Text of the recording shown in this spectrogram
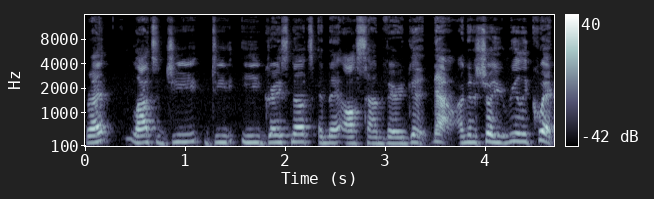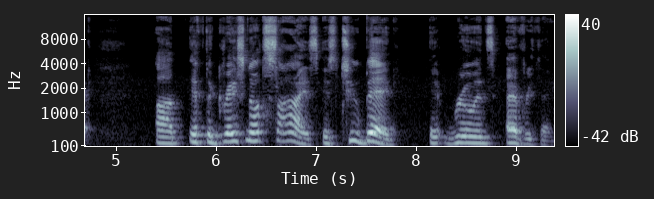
Right? Lots of G, D, E grace notes, and they all sound very good. Now, I'm going to show you really quick. Um, if the grace note size is too big, it ruins everything.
